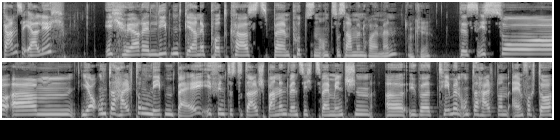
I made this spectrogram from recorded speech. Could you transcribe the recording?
Ganz ehrlich, ich höre liebend gerne Podcasts beim Putzen und Zusammenräumen. Okay. Das ist so ähm, ja Unterhaltung nebenbei. Ich finde das total spannend, wenn sich zwei Menschen äh, über Themen unterhalten und einfach da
